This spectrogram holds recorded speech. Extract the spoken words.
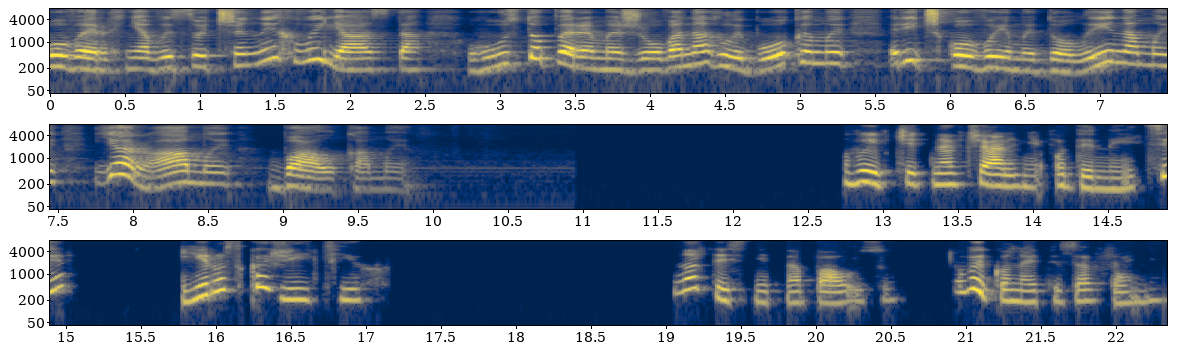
Поверхня височини хвиляста, густо перемежована глибокими річковими долинами, ярами, балками. Вивчіть навчальні одиниці і розкажіть їх. Натисніть на паузу. Виконайте завдання.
